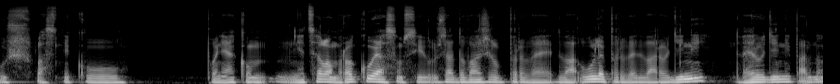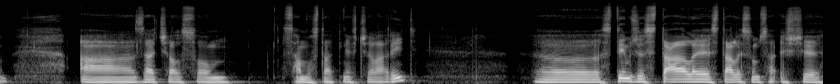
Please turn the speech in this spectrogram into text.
už vlastne ku po nejakom necelom roku ja som si už zadovážil prvé dva úle, prvé dva rodiny, dve rodiny, pardon a začal som samostatne včeláriť. E, s tým, že stále, stále som sa ešte e,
